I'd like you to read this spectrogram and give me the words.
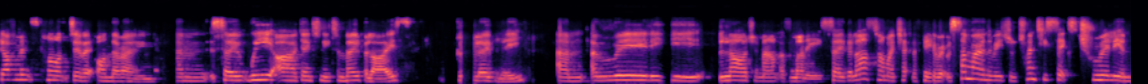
governments can't do it on their own. Um, so we are going to need to mobilize globally um, a really large amount of money. So the last time I checked the figure, it was somewhere in the region of $26 trillion.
